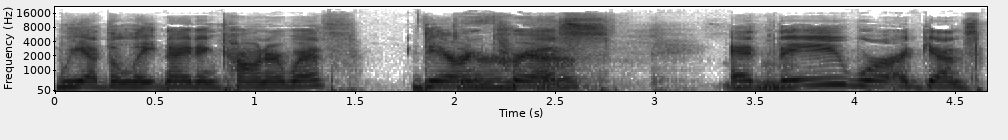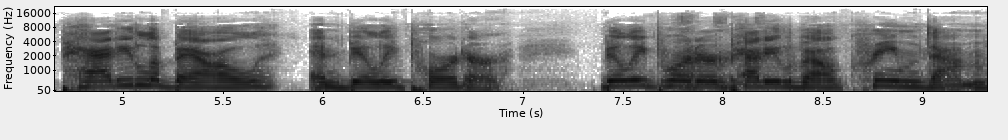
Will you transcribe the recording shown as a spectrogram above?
we had the late night encounter with, Darren, Darren Criss. And they were against Patti LaBelle and Billy Porter. Billy Porter and Patti LaBelle creamed them.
